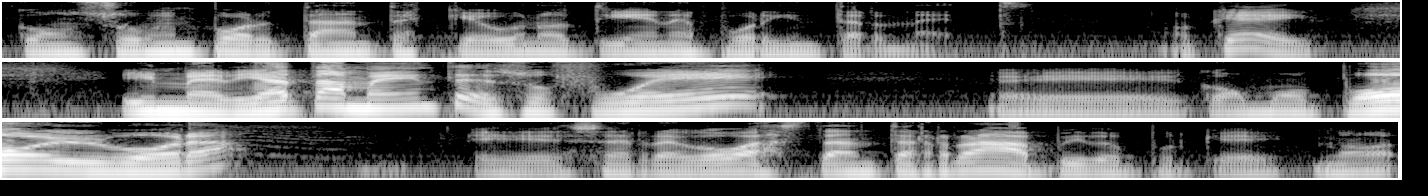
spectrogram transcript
consumo importantes que uno tiene por internet. ¿Ok? Inmediatamente eso fue como pólvora. se regó bastante rápido porque no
